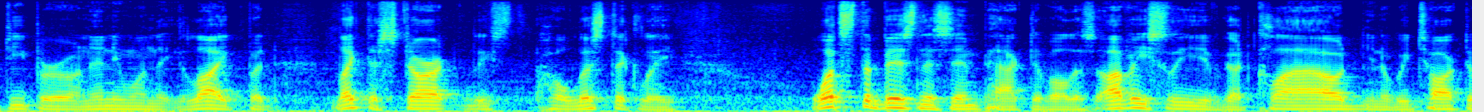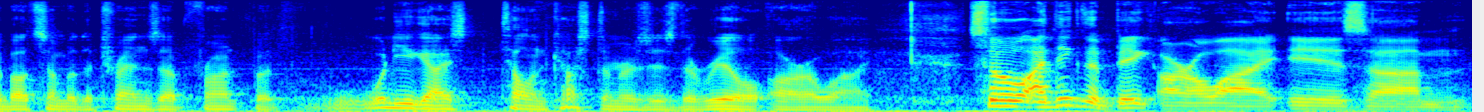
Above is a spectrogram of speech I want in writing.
deeper on any one that you like, but I'd like to start at least holistically. What's the business impact of all this? Obviously you've got cloud, you know, we talked about some of the trends up front, but what are you guys telling customers is the real ROI? So I think the big ROI is um,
